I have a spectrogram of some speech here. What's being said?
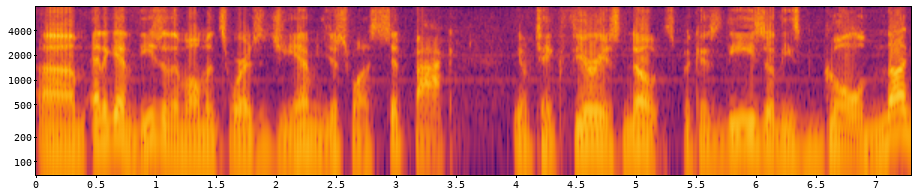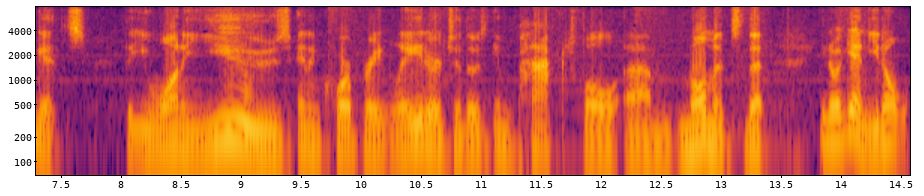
Um, and again, these are the moments where, as a GM, you just want to sit back, you know, take furious notes because these are these gold nuggets that you want to use and incorporate later to those impactful um, moments that, you know, again, you don't,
